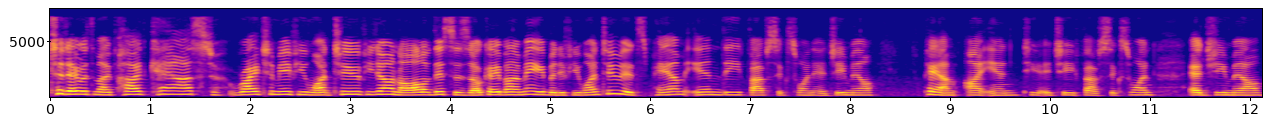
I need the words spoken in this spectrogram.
today with my podcast. Write to me if you want to. If you don't, all of this is okay by me. But if you want to, it's Pam in the 561 at Gmail. Pam, I N T H E 561 at Gmail.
